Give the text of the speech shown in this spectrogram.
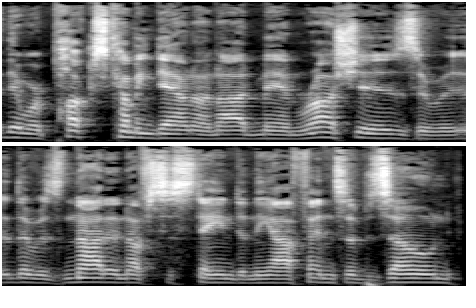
there were pucks coming down on odd man rushes. There was there was not enough sustained in the offensive zone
